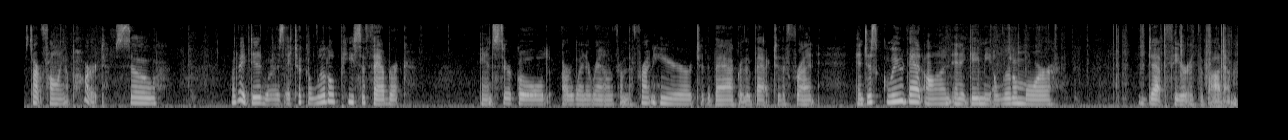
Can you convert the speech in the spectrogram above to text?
start falling apart. So what I did was I took a little piece of fabric and circled or went around from the front here to the back or the back to the front and just glued that on and it gave me a little more depth here at the bottom.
